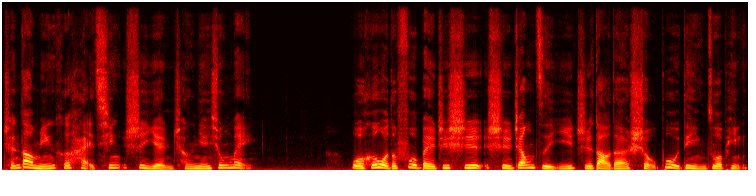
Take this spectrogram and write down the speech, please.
陈道明和海清饰演成年兄妹。我和我的父辈之师是章子怡执导的首部电影作品。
